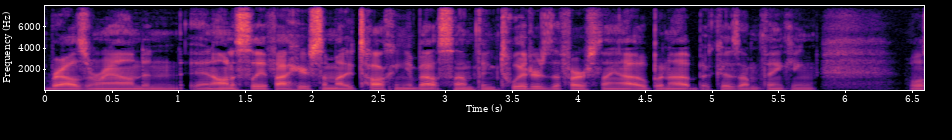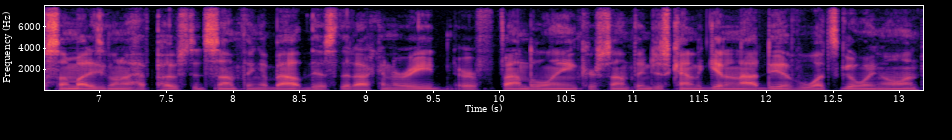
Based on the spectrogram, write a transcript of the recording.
browse around. And, and honestly, if I hear somebody talking about something, Twitter's the first thing I open up because I'm thinking, well, somebody's going to have posted something about this that I can read or find a link or something, just kind of get an idea of what's going on.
